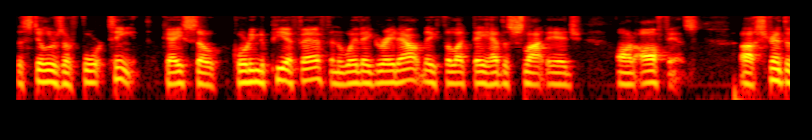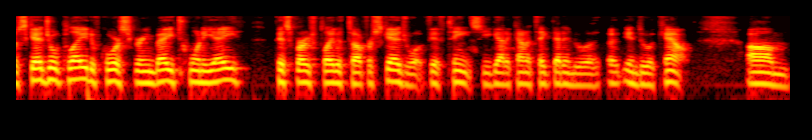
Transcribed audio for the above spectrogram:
the Steelers are 14th. Okay, so according to PFF and the way they grade out, they feel like they have the slight edge on offense. Uh, strength of schedule played, of course, Green Bay 28th. Pittsburgh's played a tougher schedule at 15th, so you got to kind of take that into a, into account. Um,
